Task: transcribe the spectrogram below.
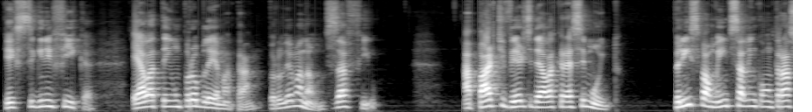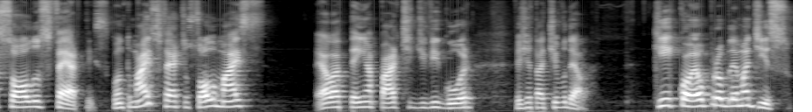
O que significa? Ela tem um problema, tá? Problema não, desafio a parte verde dela cresce muito. Principalmente se ela encontrar solos férteis. Quanto mais fértil o solo, mais ela tem a parte de vigor vegetativo dela. Que qual é o problema disso?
